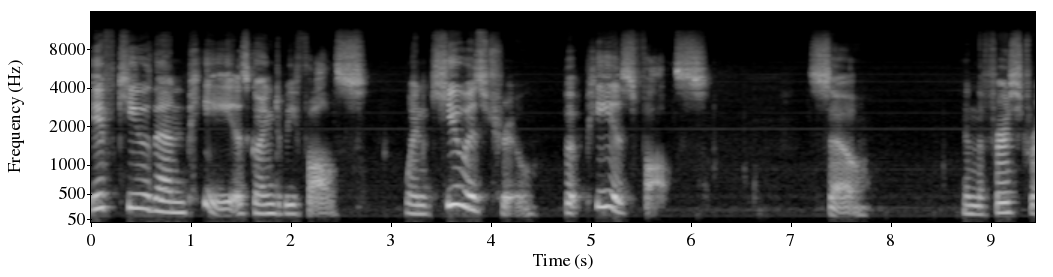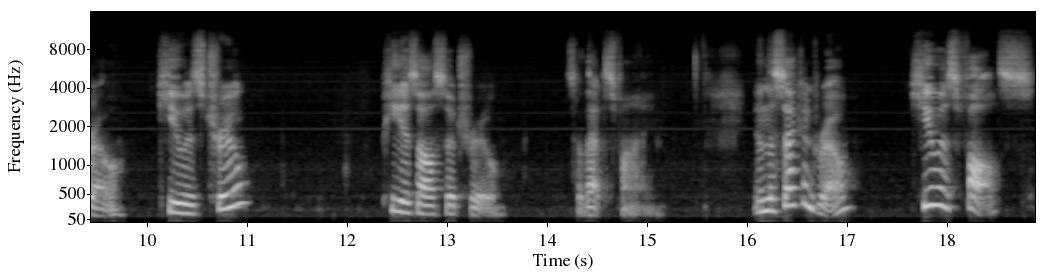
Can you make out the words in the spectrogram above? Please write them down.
If Q then P is going to be false when Q is true, but P is false. So in the first row, Q is true, P is also true, so that's fine. In the second row, Q is false.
